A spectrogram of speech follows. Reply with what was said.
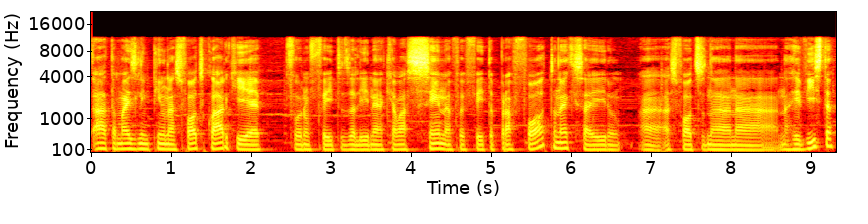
Ah, tá mais limpinho nas fotos, claro que é. Foram feitos ali, né? Aquela cena foi feita pra foto, né? Que saíram a, as fotos na, na, na revista.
